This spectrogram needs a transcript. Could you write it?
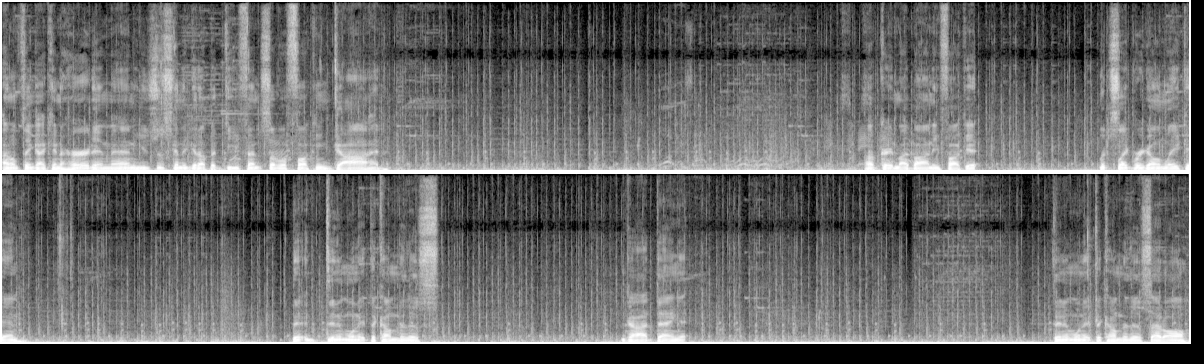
I don't think I can hurt him, man. He's just gonna get up a defense of a fucking god. Upgrade my Bonnie, fuck it. Looks like we're going late game. D didn't want it to come to this. God dang it. Didn't want it to come to this at all.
